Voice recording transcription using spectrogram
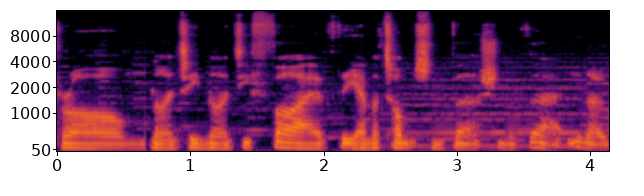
from 1995, the Emma Thompson version of that. You know,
